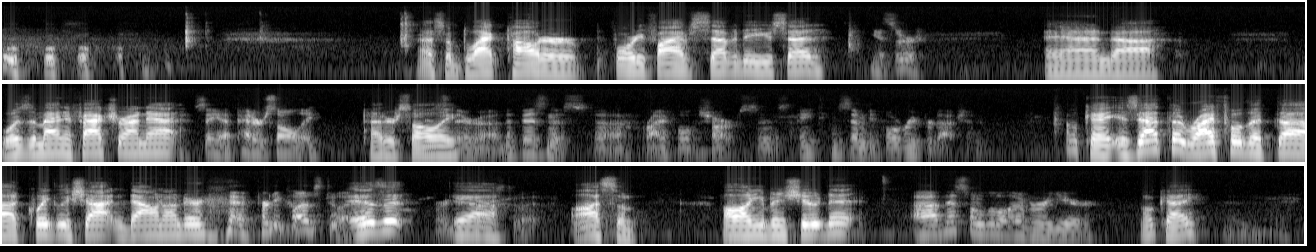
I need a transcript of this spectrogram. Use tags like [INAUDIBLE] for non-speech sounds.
[LAUGHS] That's a black powder 4570, you said? Yes, sir. And uh, what's the manufacturer on that? Say uh, Pedersoli. Pedersoli. Their, uh, the business uh, rifle Sharps since 1874 reproduction. Okay, is that the rifle that uh, Quigley shot in Down Under? [LAUGHS] Pretty close to it. Is it? Pretty yeah. It. Awesome. How long you been shooting it? Uh, this one a little over a year. Okay.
